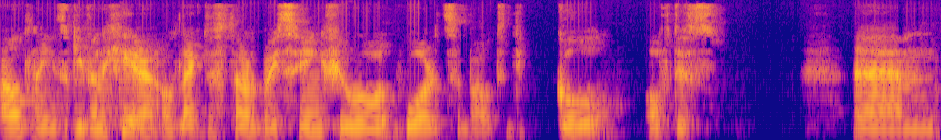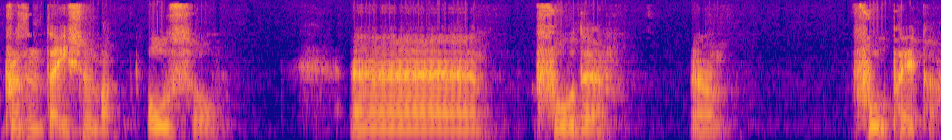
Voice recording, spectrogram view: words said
outline is given here. I would like to start by saying a few words about the goal of this um, presentation, but also uh, for the uh, full paper.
